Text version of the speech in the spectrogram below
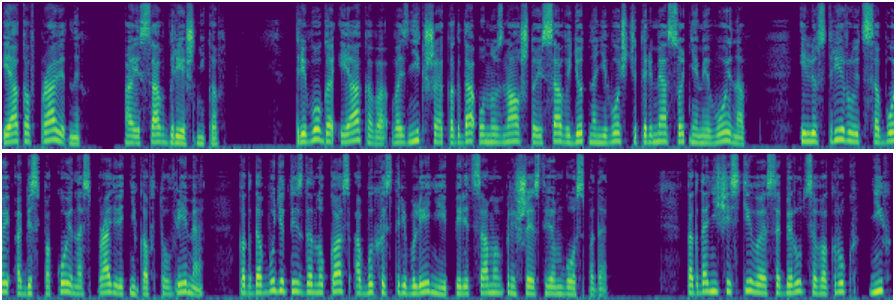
Иаков праведных, а Исав грешников. Тревога Иакова, возникшая, когда он узнал, что Исав идет на него с четырьмя сотнями воинов, иллюстрирует собой обеспокоенность праведников в то время, когда будет издан указ об их истреблении перед самым пришествием Господа. Когда нечестивые соберутся вокруг них,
